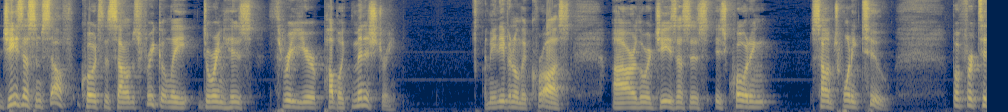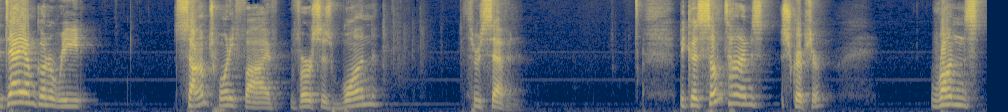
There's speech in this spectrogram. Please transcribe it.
Jesus himself quotes the Psalms frequently during his three year public ministry. I mean, even on the cross, uh, our Lord Jesus is, is quoting Psalm 22. But for today, I'm going to read Psalm 25, verses 1 through 7. Because sometimes Scripture runs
